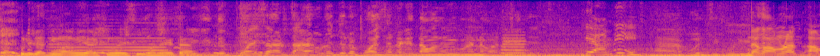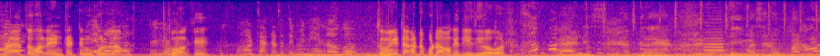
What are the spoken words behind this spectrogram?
কাকুলি কাকিমা আমি আর কি মেরেছি মানে এটা কিন্তু পয়সা আর তাড়াহুড়োর জন্য পয়সাটাকে দামাদামি করে নেওয়া ঠিক আছে? কে আমি? হ্যাঁ বলছি দেখো আমরা আমরা এত ভালো এন্টারটেন করলাম তোমাকে তোমার টাকাটা তুমি নিয়ে নাও গো। তুমি এই টাকাটা পরে আমাকে দিয়ে দিও আবার। হ্যাঁ নিশ্চয়ই আপনি দেখা করবেন যেই মাসে রোববার নেই।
